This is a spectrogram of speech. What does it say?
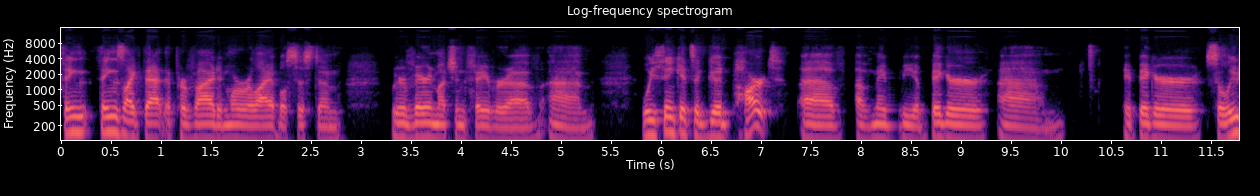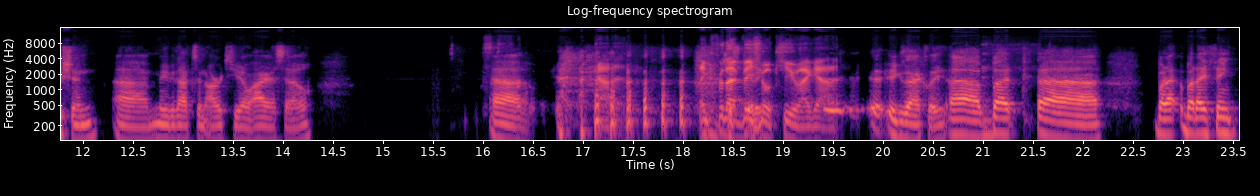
thing, things like that that provide a more reliable system. We're very much in favor of. Um, we think it's a good part of, of maybe a bigger um, a bigger solution. Uh, maybe that's an RTO ISO. Uh, got it. Thank you for that visual cue. I got it exactly. Uh, but uh, but but I think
